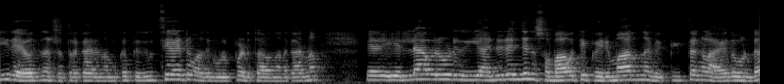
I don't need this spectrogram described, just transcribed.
ഈ രേവതി നക്ഷത്രക്കാരെ നമുക്ക് തീർച്ചയായിട്ടും അതിൽ ഉൾപ്പെടുത്താവുന്നതാണ്. കാരണം എല്ലാവരോടും ഈ അനുരഞ്ജന സ്വഭാവത്തിൽ പെരുമാറുന്ന വ്യക്തിത്വങ്ങളായതുകൊണ്ട്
